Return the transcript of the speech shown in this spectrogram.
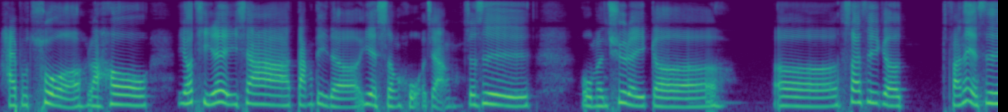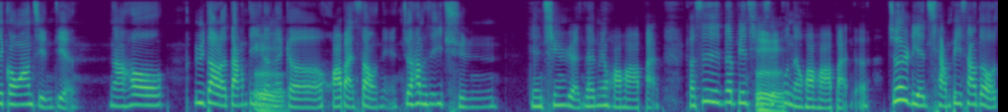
还不错，然后有体验一下当地的夜生活，这样就是我们去了一个呃，算是一个反正也是观光景点，然后遇到了当地的那个滑板少年，嗯、就他们是一群。年轻人在那边滑滑板，可是那边其实不能滑滑板的，嗯、就是连墙壁上都有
